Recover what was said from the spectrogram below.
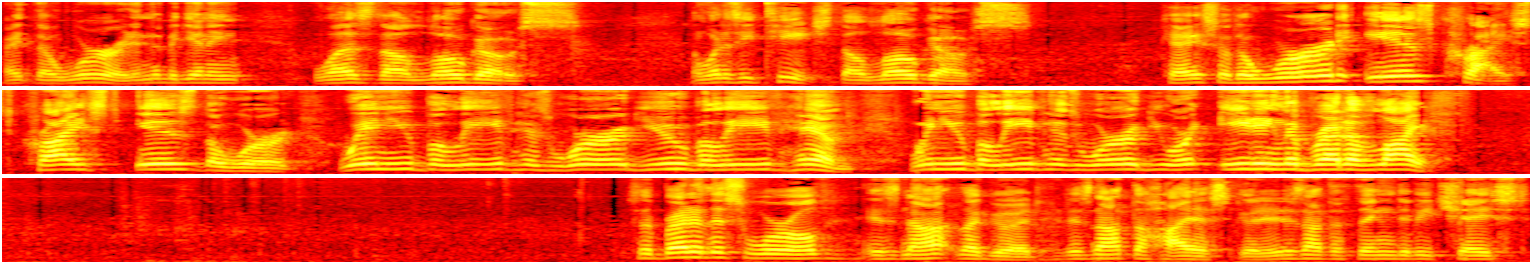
right? The word in the beginning was the logos. And what does he teach? The logos. Okay, so the Word is Christ. Christ is the Word. When you believe His Word, you believe Him. When you believe His Word, you are eating the bread of life. The bread of this world is not the good. It is not the highest good. It is not the thing to be chased.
